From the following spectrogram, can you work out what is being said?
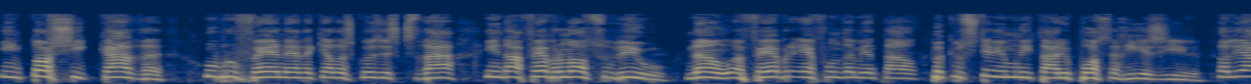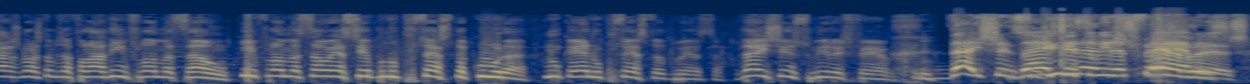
intoxicada. O brufeno é daquelas coisas que se dá, ainda a febre mal subiu. Não, a febre é fundamental para que o sistema imunitário possa reagir. Aliás, nós estamos a falar de inflamação. Inflamação é sempre no processo da cura, nunca é no processo da doença. Deixem subir as febres. Deixem subir, Deixem subir as febres! febres!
